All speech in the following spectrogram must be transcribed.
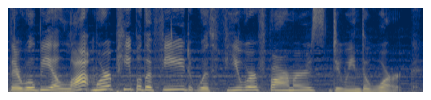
there will be a lot more people to feed with fewer farmers doing the work.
